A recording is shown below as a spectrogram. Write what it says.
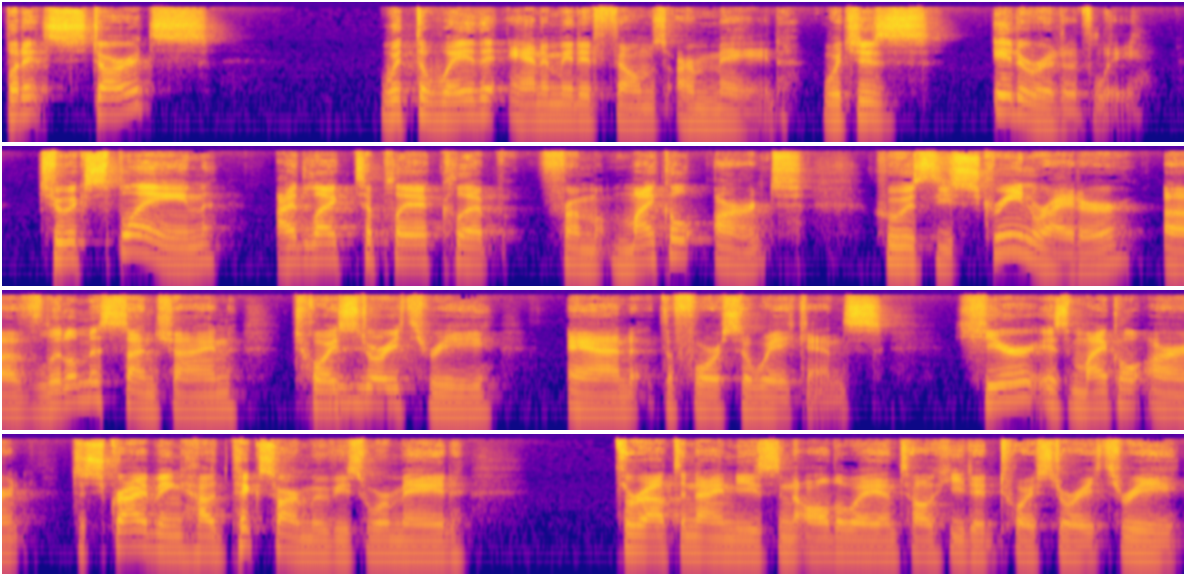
but it starts with the way that animated films are made, which is iteratively. To explain, I'd like to play a clip from Michael Arndt who is the screenwriter of Little Miss Sunshine, Toy mm-hmm. Story 3, and The Force Awakens. Here is Michael Arndt describing how Pixar movies were made throughout the 90s and all the way until he did Toy Story 3.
